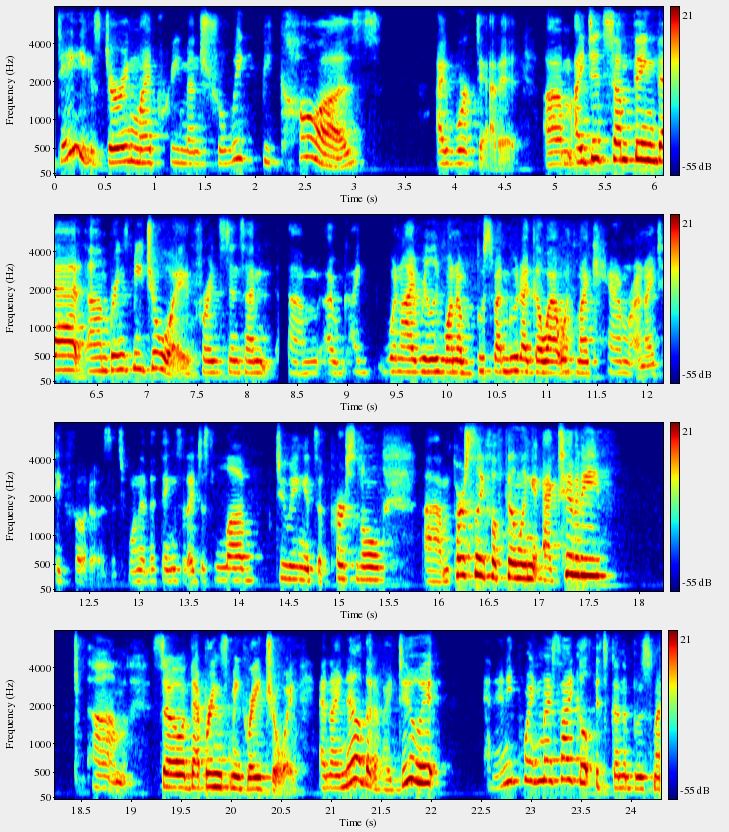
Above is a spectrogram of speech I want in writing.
days during my premenstrual week because I worked at it. Um, I did something that um, brings me joy. For instance, I'm um, I, I, when I really want to boost my mood, I go out with my camera and I take photos. It's one of the things that I just love doing. It's a personal, um, personally fulfilling activity. Um, so that brings me great joy. And I know that if I do it, at any point in my cycle, it's going to boost my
